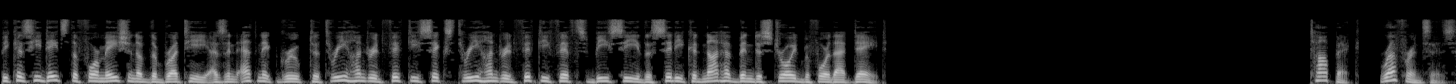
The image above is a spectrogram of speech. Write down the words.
Because he dates the formation of the Brutii as an ethnic group to 356–355 BC the city could not have been destroyed before that date. References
